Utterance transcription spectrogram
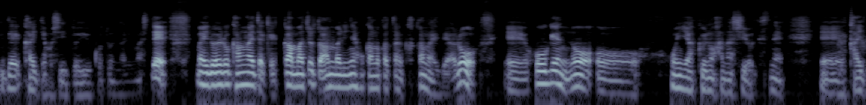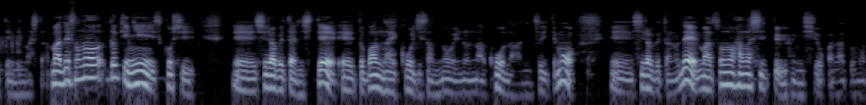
で書いてほしいということになりまして、まあいろいろ考えた結果、まあちょっとあんまりね、他の方が書かないであろう、えー方言の翻訳の話をですね、えー書いてみました。まあで、その時に少し、えー調べたりして、えっ、と、番内浩二さんのいろんなコーナーについても、えー調べたので、まあその話というふうにしようかなと思っ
